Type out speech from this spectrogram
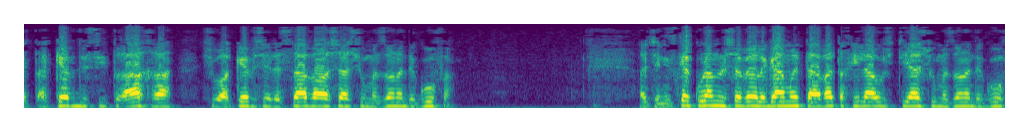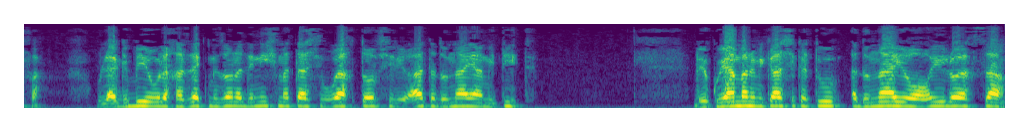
את עקב דסתרא אחרא, שהוא עקב של עשיו הרשע, שהוא מזונא דגופא. עד שנזכה כולנו לשבר לגמרי תאוות אכילה ושתייה, שהוא מזונא דגופא, ולהגביר ולחזק מזונא דנשמתא, שהוא ריח טוב של יראת אדוני האמיתית. ויקוים בנו מקרא שכתוב, אדוני רועי לא יחסר.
